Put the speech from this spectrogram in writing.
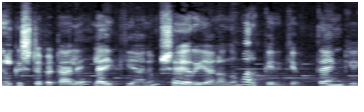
നിങ്ങൾക്ക് ഇഷ്ടപ്പെട്ടാൽ ലൈക്ക് ചെയ്യാനും ഷെയർ ചെയ്യാനും ഒന്നും മറക്കരുത്. താങ്ക്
